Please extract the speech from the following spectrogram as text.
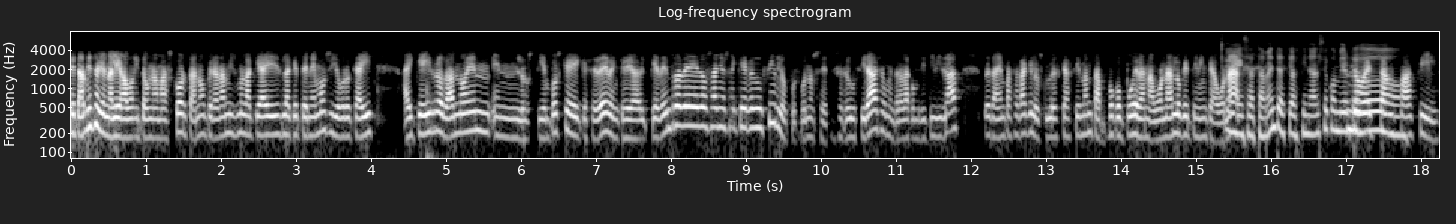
que también sería una liga bonita, una más corta, ¿no? Pero ahora mismo la que hay es la que tenemos y yo creo que ahí hay que ir rodando en, en los tiempos que, que se deben. Que, que, dentro de dos años hay que reducirlo, pues bueno, se, se, reducirá, se aumentará la competitividad, pero también pasará que los clubes que asciendan tampoco puedan abonar lo que tienen que abonar. exactamente, es que al final se convierte No es tan fácil.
